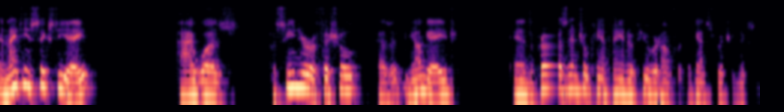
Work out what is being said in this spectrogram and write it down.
In 1968, I was a senior official as a young age in the presidential campaign of Hubert Humphrey against Richard Nixon.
